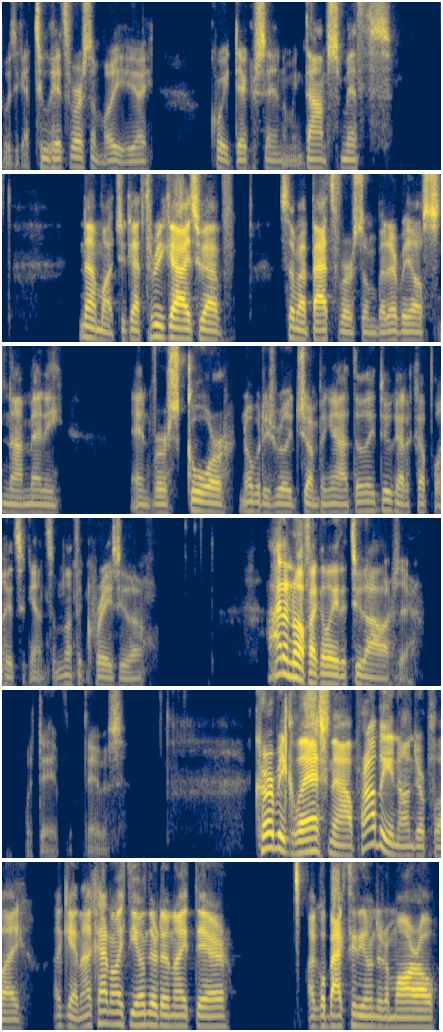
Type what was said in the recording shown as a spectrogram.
Was he got two hits versus him? Oh yeah, Corey Dickerson. I mean Dom Smith's. Not much. You got three guys who have some at bats versus them, but everybody else not many. And versus score, nobody's really jumping out, though they do got a couple hits against them. Nothing crazy though. I don't know if I could lay the two dollars there with Dave Davis. Kirby Glasnow, probably an underplay. Again, I kind of like the under tonight there. I'll go back to the under tomorrow.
